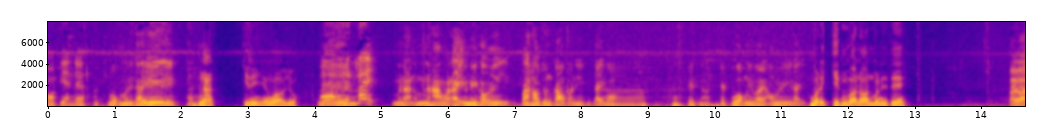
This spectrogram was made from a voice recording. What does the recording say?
มาเปลี่ยนเด้อพวกมันใช้นั่น กินนี่ยังเว่าอยู่พ่ออื่นไล่มันน่ามันหาว่าได้อยู่นี่เขานี่ป้าเฮาจนเขาปานนี้ได้บ่เออเฮ็ดนะเฮ็ดพวกนี่ไว้เอานี่ได้บ่ได้กินบ่นอนมื้อนี้ติไปวะ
